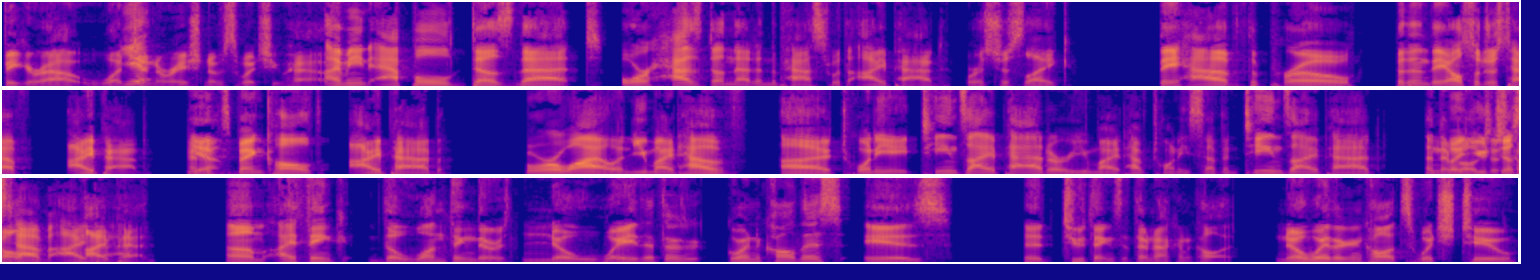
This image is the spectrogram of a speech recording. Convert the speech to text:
figure out what Yeah. generation of Switch you have. I mean, Apple does that or has done that in the past with iPad, where it's just like they have the Pro, but then they also just have iPad, and Yeah. it's been called iPad for a while. And you might have uh 2018's iPad, or you might have 2017's iPad, and they're but both you just, just have iPad. iPad. Um, I think the one thing there is no way that they're going to call this is uh, two things that they're not going to call it. No way they're going to call it Switch Two,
